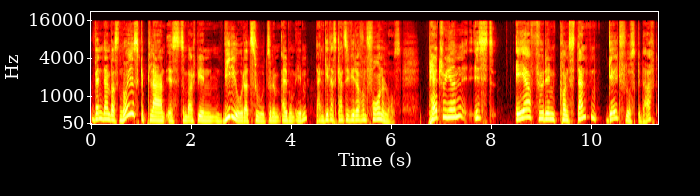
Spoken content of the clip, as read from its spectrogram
Wenn dann was Neues geplant ist, zum Beispiel ein Video dazu, zu dem Album eben, dann geht das Ganze wieder von vorne los. Patreon ist eher für den konstanten Geldfluss gedacht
